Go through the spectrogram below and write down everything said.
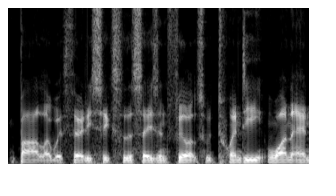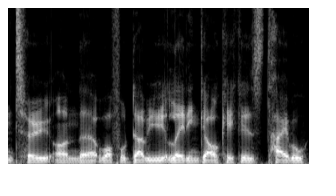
Bartlett with 36 for the season, Phillips with 20, 1 and 2 on the WAFL W leading goal kickers table.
